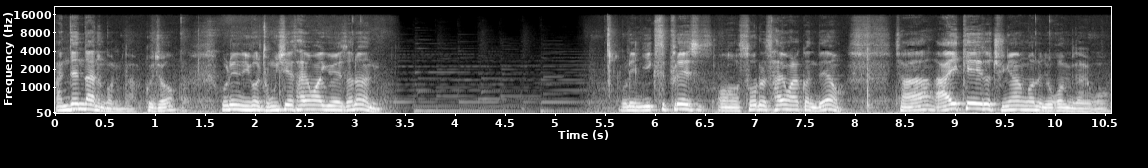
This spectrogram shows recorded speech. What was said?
안 된다는 겁니다. 그죠? 우리는 이걸 동시에 사용하기 위해서는 우린 XPress 어, o를 사용할 건데요. 자, IK에서 중요한 거는 요겁니다. 요거.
